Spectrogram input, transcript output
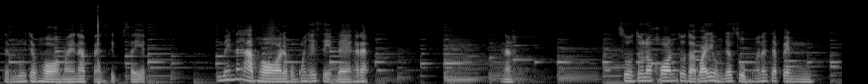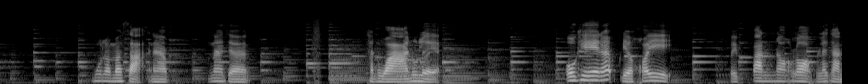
แต่ไม่รู้จะพอไหมนะแปดสิบเศษ ไม่น่าพอเดี๋ยวผมก็ใช้เศษแดงก็ได้ นะ ส่วนตัวละครตัวต่อไปที่ผมจะสุ่มก็น่าจะเป็นมูรามาสะนะครับ น่าจะธันวานู่นเลยอะโอเคนะครับ เดี๋ยวค่อยไปปั้นนอกรอบแล้วกัน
